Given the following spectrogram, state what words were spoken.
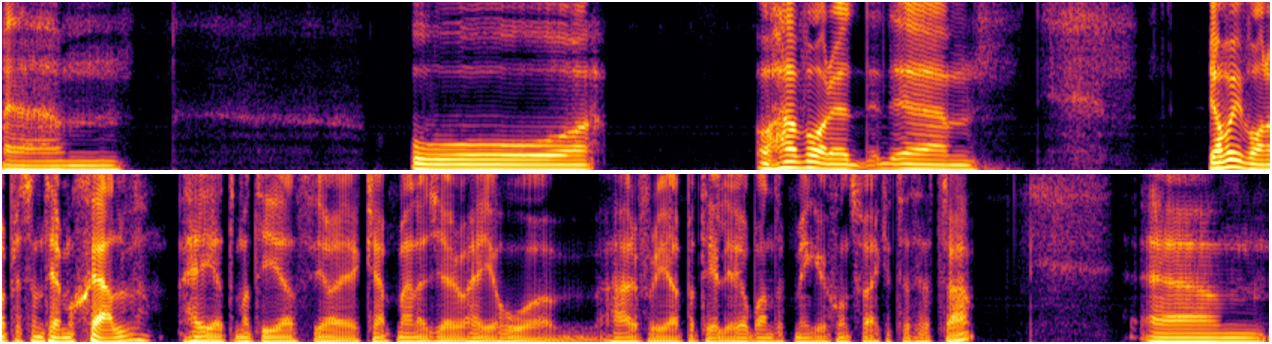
Um, och, och här var det, um, jag var ju van att presentera mig själv. Hej, jag heter Mattias, jag är camp manager och hej och hå, här för att hjälpa till. Jag jobbar inte på Migrationsverket etc. Um, ehm,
